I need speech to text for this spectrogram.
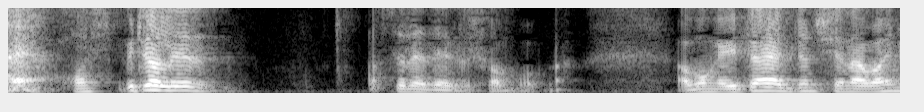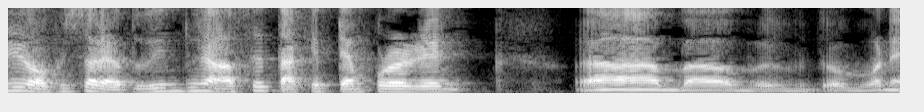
হসপিটালের ছেলেদের, এটা সম্ভব না। এবং এটা একজন সেনাবাহিনীর অফিসার এতদিন ধরে আছে, তাকে টেম্পোরারি মানে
